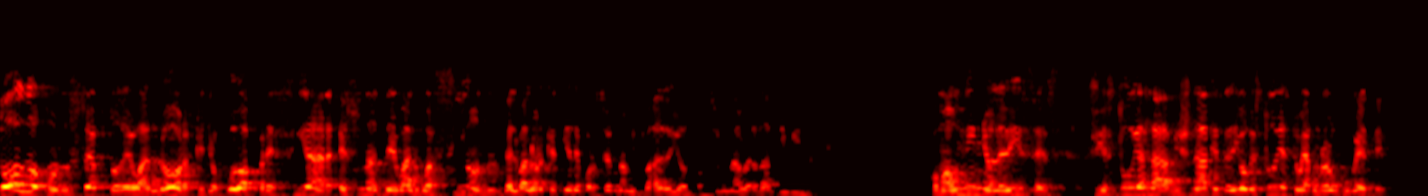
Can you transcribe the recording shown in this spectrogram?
Todo concepto de valor que yo puedo apreciar es una devaluación del valor que tiene por ser una mitzvah de Dios, por ser una verdad divina. Como a un niño le dices, si estudias la Mishnah que te digo que estudies, te voy a comprar un juguete.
